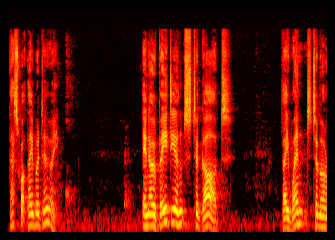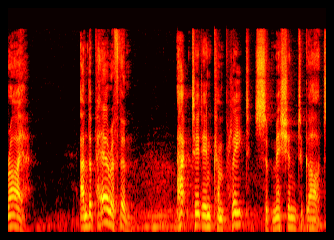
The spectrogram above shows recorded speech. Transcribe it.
That's what they were doing. In obedience to God, they went to Moriah, and the pair of them acted in complete submission to God.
